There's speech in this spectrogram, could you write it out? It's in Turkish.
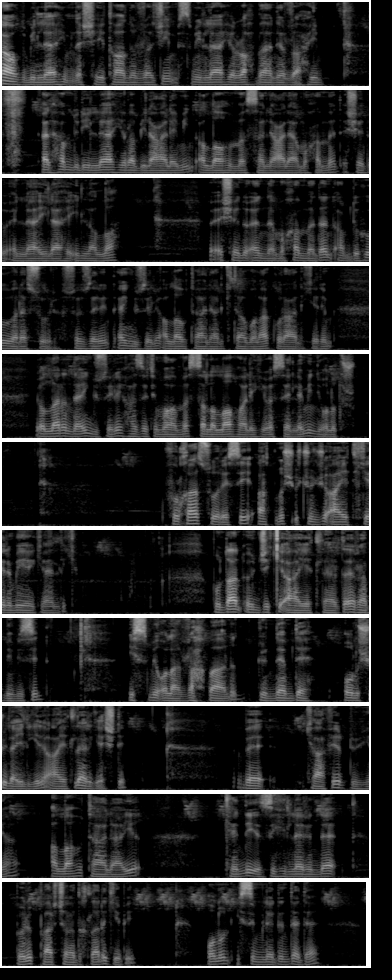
Euzu billahi mineşşeytanirracim. Bismillahirrahmanirrahim. Elhamdülillahi rabbil alamin. Allahumme salli ala Muhammed. Eşhedü en la ilahe illallah ve eşhedü enne Muhammeden abduhu ve resulü. Sözlerin en güzeli Allahu Teala'nın kitabı olan Kur'an-ı Kerim. Yolların da en güzeli Hz. Muhammed sallallahu aleyhi ve sellemin yoludur. Furkan suresi 63. ayet-i kerimeye geldik. Bundan önceki ayetlerde Rabbimizin ismi olan Rahman'ın gündemde oluşuyla ilgili ayetler geçti. Ve kafir dünya Allahu Teala'yı kendi zihinlerinde bölüp parçaladıkları gibi onun isimlerinde de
